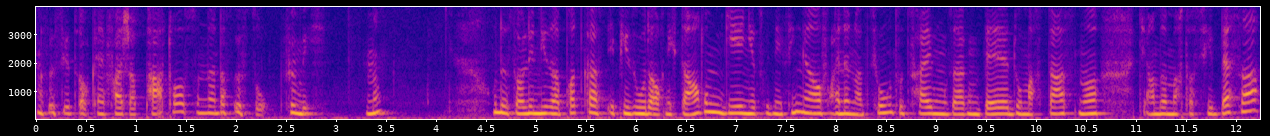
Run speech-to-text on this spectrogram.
Das ist jetzt auch kein falscher Pathos, sondern das ist so für mich. Ne? Und es soll in dieser Podcast-Episode auch nicht darum gehen, jetzt mit dem Finger auf eine Nation zu zeigen und sagen, bäh, du machst das, ne? die andere macht das viel besser.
